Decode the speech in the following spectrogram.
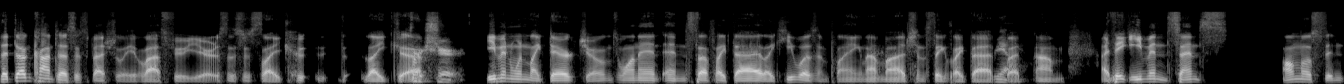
the dunk contest, especially in the last few years, is just like, like for um, sure. Even when like Derrick Jones won it and stuff like that, like he wasn't playing that much and things like that. Yeah. But um, I think even since almost in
